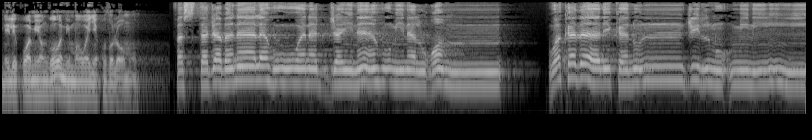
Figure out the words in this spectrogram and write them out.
nilikuwa miongoni mwa wenye kudhulumu. Fastajabna lahu wa najjaynahu min alghum wa kadhalika nunjil mu'minin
